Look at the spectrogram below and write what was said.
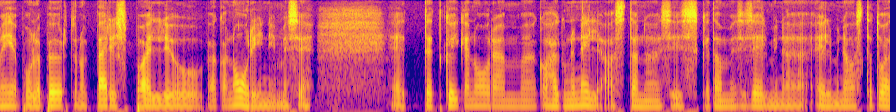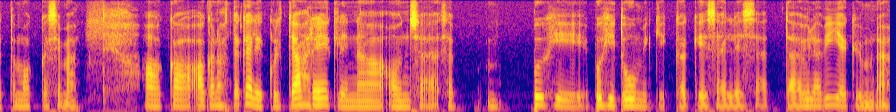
meie poole pöördunud päris palju väga noori inimesi. et, et kõige noorem kahekümne nelja aastane siis, keda me siis eelmine, eelmine aasta toetama hakkasime. aga, aga noh, tegelikult jah, reeglina on see, see põhi, põhituumik ikkagi sellised üle viiekümne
